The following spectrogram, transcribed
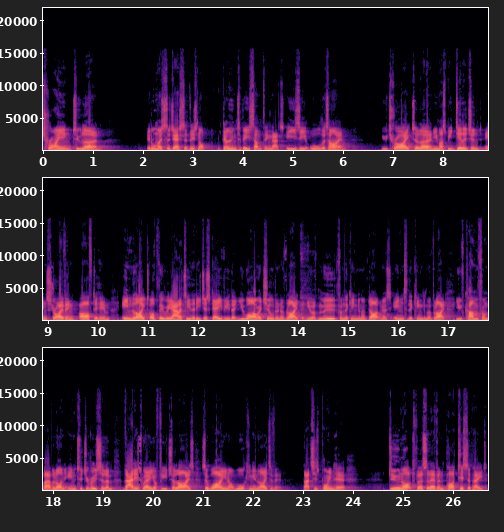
Trying to learn. It almost suggests that it's not going to be something that's easy all the time you try to learn. You must be diligent in striving after him in light of the reality that he just gave you that you are a children of light, that you have moved from the kingdom of darkness into the kingdom of light. You've come from Babylon into Jerusalem. That is where your future lies. So why are you not walking in light of it? That's his point here. Do not, verse 11, participate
